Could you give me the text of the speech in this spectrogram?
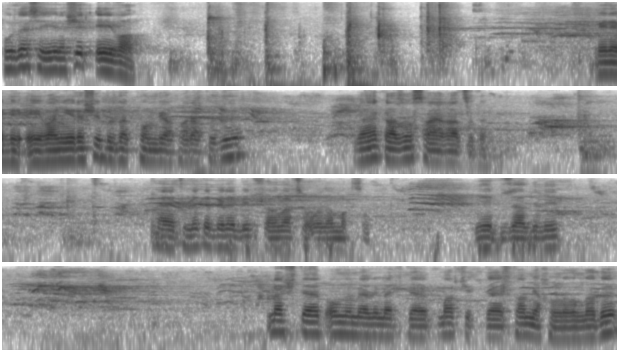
Burada isə yerləşir eyvan. Belə bir eyvan yerləşir. Burada kombi aparatıdır və qazın sayğacıdır. Həyətində də belə bir uşaqlar üçün oynamaq üçün yer düzəldilib. Məktəb, 10 nömrəli məktəb, marketdə tam yaxınlığındadır.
